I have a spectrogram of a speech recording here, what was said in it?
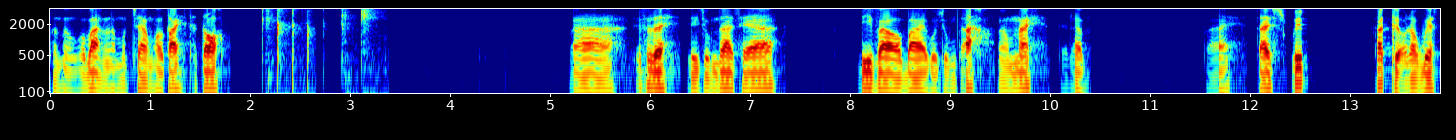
Phần thưởng của bạn là một tràng pháo tay thật to. Và tiếp theo đây thì chúng ta sẽ đi vào bài của chúng ta ngày hôm nay. Đấy là bài TypeScript các kiểu đặc biệt.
